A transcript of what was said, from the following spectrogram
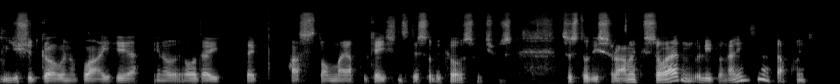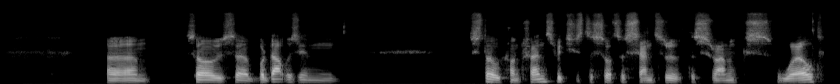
you should go and apply here, you know, or they they passed on my application to this other course, which was to study ceramics. So I hadn't really done anything at that point. Um, so I was, uh, but that was in Stoke on Trent, which is the sort of centre of the ceramics world.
